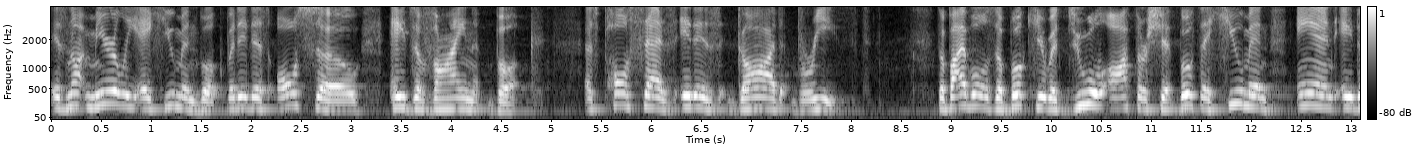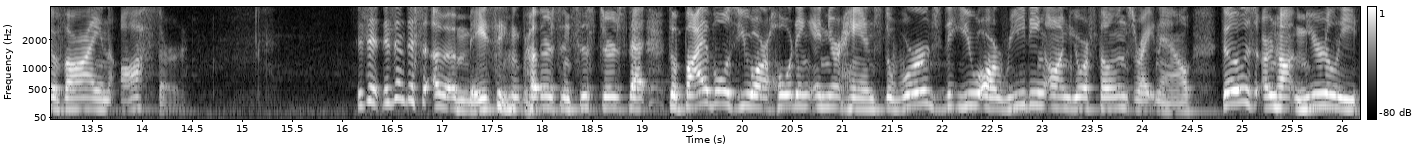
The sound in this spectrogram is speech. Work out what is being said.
is not merely a human book, but it is also a divine book. As Paul says, it is God breathed. The Bible is a book here with dual authorship, both a human and a divine author. Isn't, isn't this uh, amazing, brothers and sisters, that the Bibles you are holding in your hands, the words that you are reading on your phones right now, those are not merely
